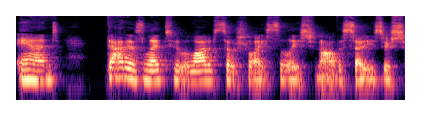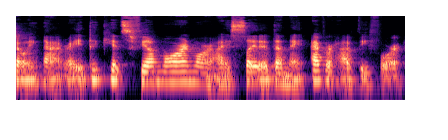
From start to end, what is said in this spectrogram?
And that has led to a lot of social isolation. All the studies are showing that, right? The kids feel more and more isolated than they ever have before.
